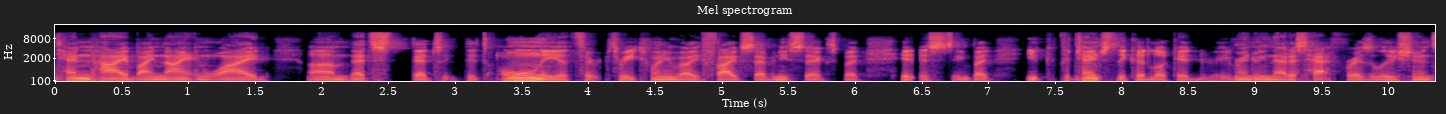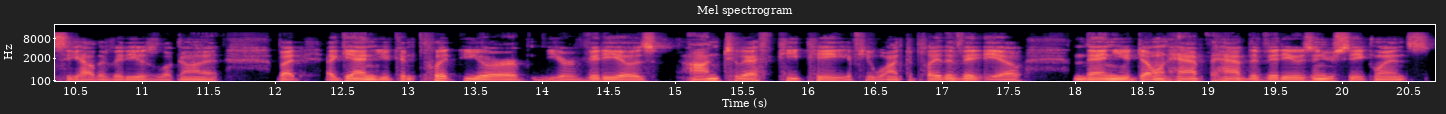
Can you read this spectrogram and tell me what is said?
10 high by nine wide, um, that's, that's, it's only a 320 by 576, but it is, but you potentially could look at rendering that as half resolution and see how the videos look on it. But again, you can put your, your videos onto FPP if you want to play the video. Then you don't have to have the videos in your sequence.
